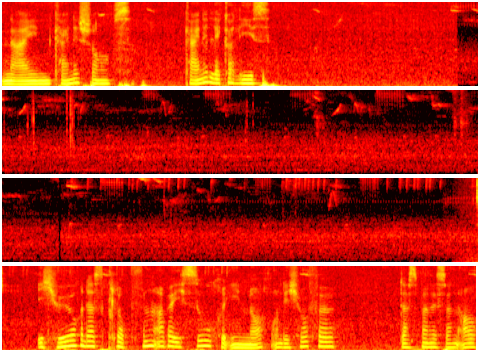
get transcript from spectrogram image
Nein, keine Chance. Keine Leckerlis. Ich höre das Klopfen, aber ich suche ihn noch und ich hoffe, dass man es dann auch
